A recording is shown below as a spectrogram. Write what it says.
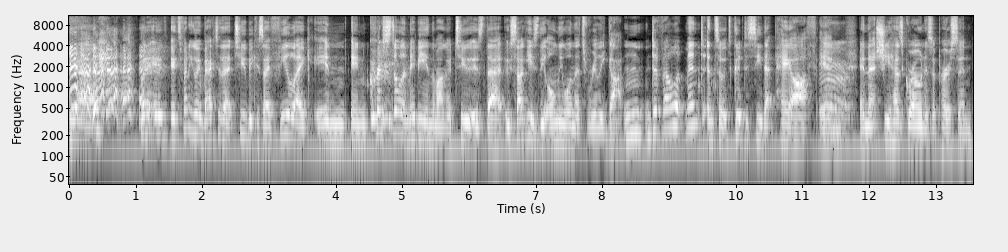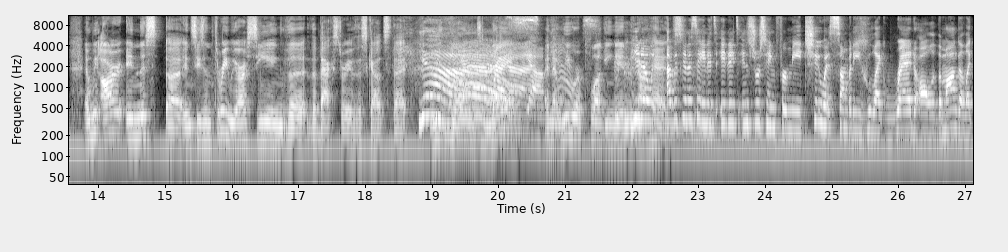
yeah. But it, it's funny going back to that too because I feel like in in Crystal and maybe in the manga too is that Usagi is the only one that's really gotten development, and so it's good to see that pay off in in that she has grown as a person. And we are in this uh, in season three, we are seeing the the backstory of the scouts that we've grown to know, Right, yeah. and that we were plugging in. you in know, our heads. I was gonna say, and it's it, it's interesting for me too, as somebody who like read all of the manga, like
